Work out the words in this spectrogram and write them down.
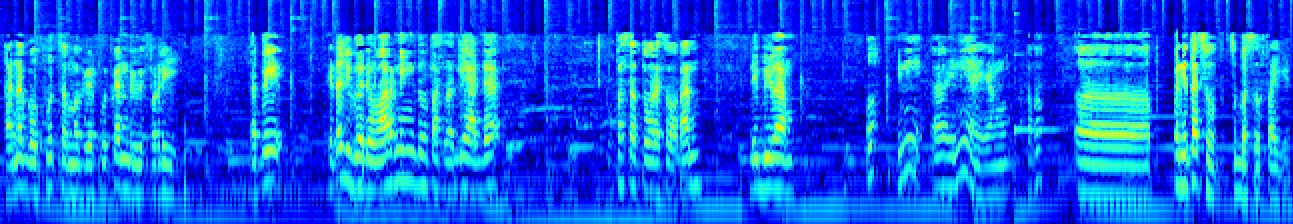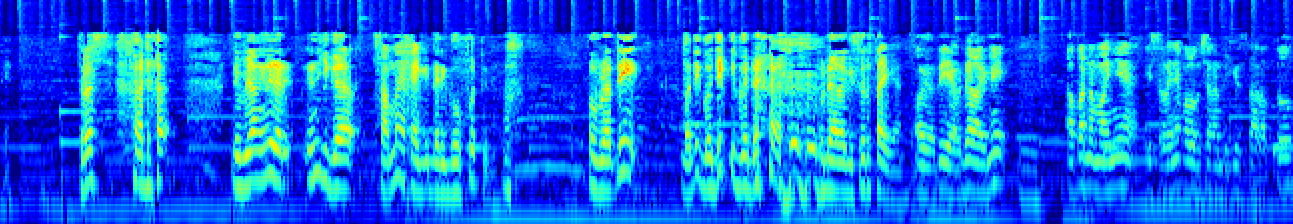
karena GoFood sama GrabFood kan delivery. Tapi kita juga ada warning tuh pas lagi ada pas satu restoran dia bilang, "Oh, ini eh, ini ya yang apa eh penita sebuah survei gitu ya." Terus ada dia bilang ini dari ini juga sama ya kayak dari GoFood gitu. Ah, Oh berarti berarti Gojek juga udah udah lagi survei kan? Oh berarti ya udahlah ini apa namanya istilahnya kalau misalkan bikin startup tuh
